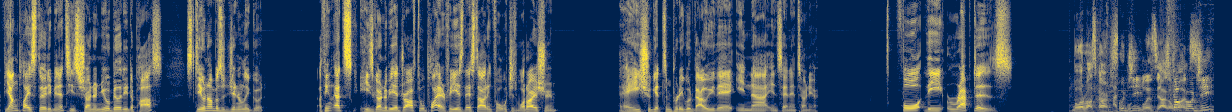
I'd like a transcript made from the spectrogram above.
if Young plays 30 minutes, he's shown a new ability to pass. Steal numbers are generally good. I think that's he's going to be a draftable player if he is their starting four, which is what I assume. He should get some pretty good value there in uh, in San Antonio. For the Raptors, But what about scarves? OG. Balenciaga Stop, ones. OG. you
